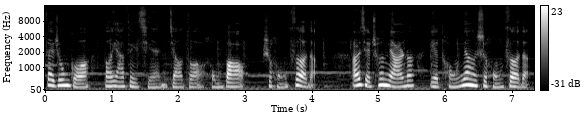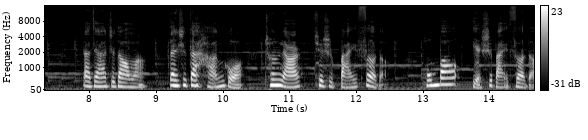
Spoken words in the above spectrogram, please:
在中国，包压岁钱叫做红包，是红色的，而且春联儿呢也同样是红色的，大家知道吗？但是在韩国，春联儿却是白色的，红包也是白色的。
